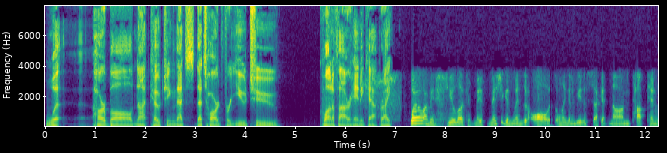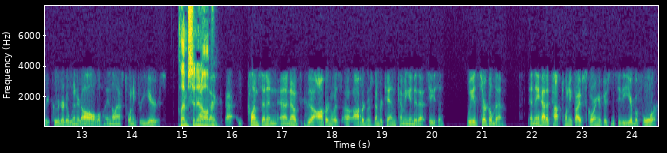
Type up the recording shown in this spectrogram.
What hardball not coaching? That's that's hard for you to quantify or handicap, right? Well, I mean, you look if, if Michigan wins it all, it's only going to be the second non-top ten recruiter to win it all in the last 23 years. Clemson and Auburn. uh, Clemson and uh, no, Auburn was uh, Auburn was number 10 coming into that season. We had circled them, and they had a top 25 scoring efficiency the year before.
